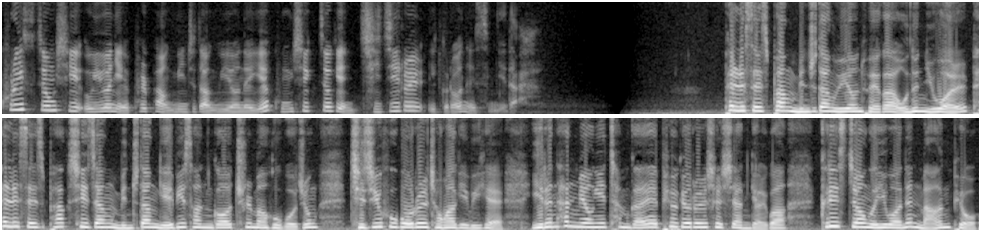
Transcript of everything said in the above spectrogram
크리스 정 시 의원이 펠팡 민주당 위원회의 공식적인 지지를 이끌어냈습니다. 팰리세이즈팍 민주당 위원회가 오는 6월 팰리세이즈팍 시장 민주당 예비선거 출마 후보 중 지지 후보를 정하기 위해 71명이 참가해 표결을 실시한 결과 크리스정 의원은 40표,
